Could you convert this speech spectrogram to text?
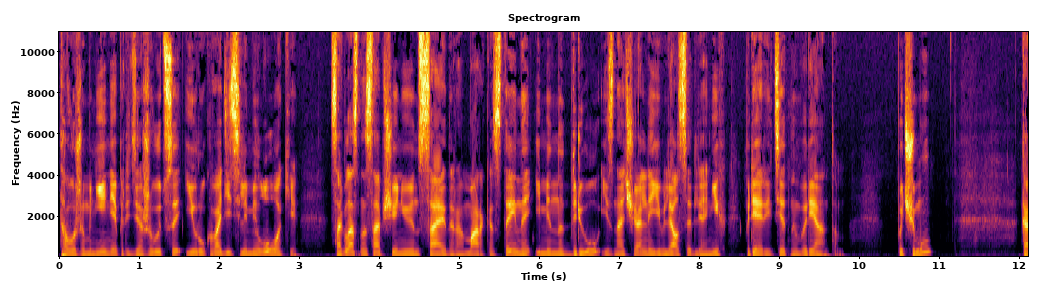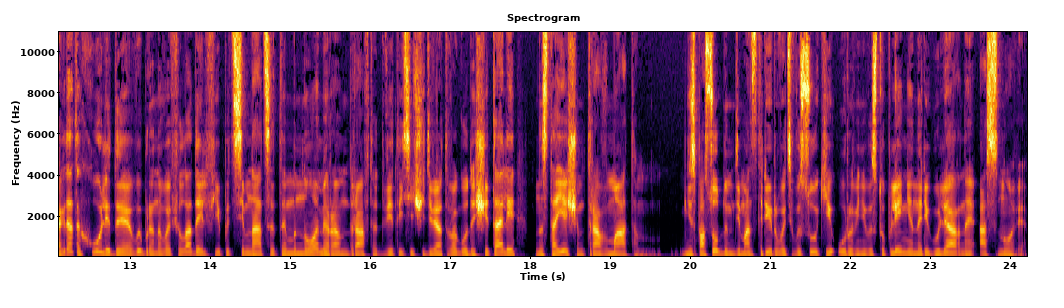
Того же мнения придерживаются и руководители Милуоки. Согласно сообщению инсайдера Марка Стейна, именно Дрю изначально являлся для них приоритетным вариантом. Почему? Когда-то Холидея, выбранного Филадельфией под 17 номером драфта 2009 года, считали настоящим травматом, неспособным демонстрировать высокий уровень выступления на регулярной основе.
